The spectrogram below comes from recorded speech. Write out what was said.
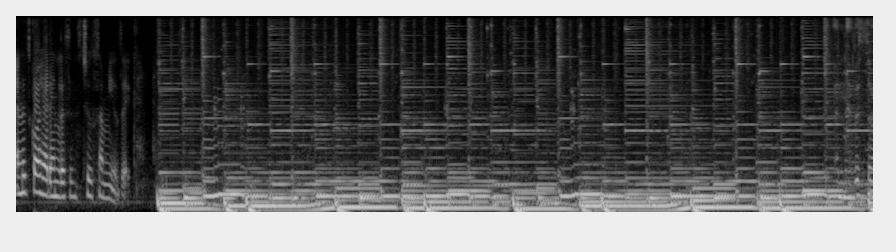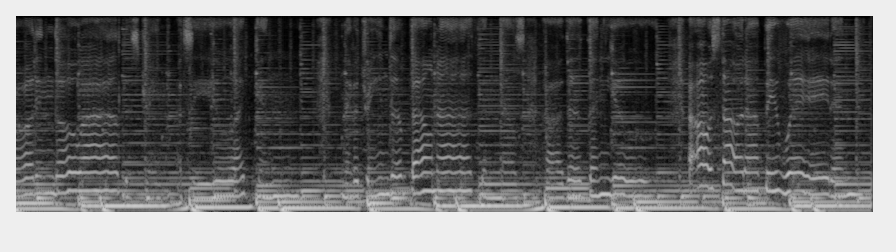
and let's go ahead and listen to some music. Dreamed about nothing else other than you. I always thought I'd be waiting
